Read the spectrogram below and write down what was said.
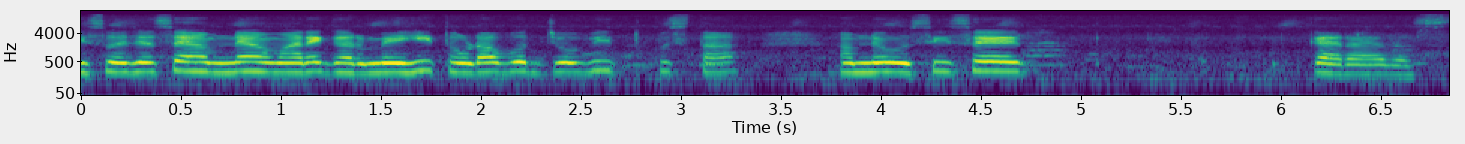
इस वजह से हमने हमारे घर में ही थोड़ा बहुत जो भी कुछ था हमने उसी से करा है बस।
